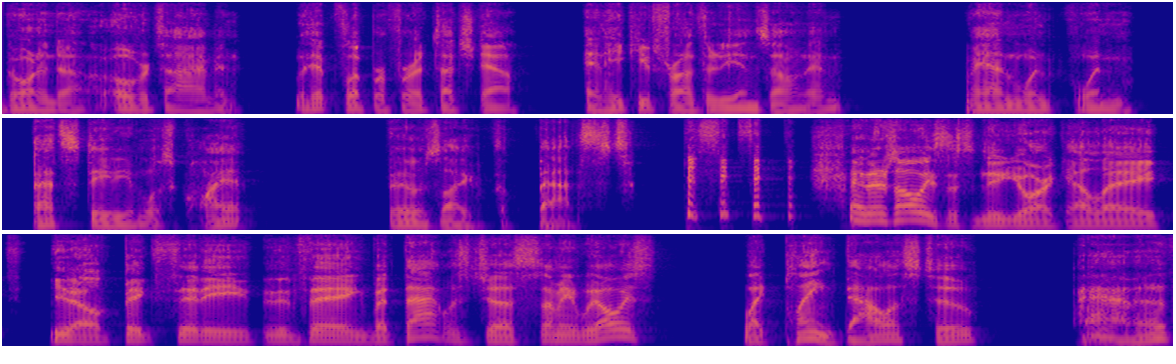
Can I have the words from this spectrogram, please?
going into overtime and the hip flipper for a touchdown. And he keeps running through the end zone. And man, when when that stadium was quiet, it was like the best. and there's always this New York, LA, you know, big city thing. But that was just, I mean, we always like playing Dallas too. Man,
